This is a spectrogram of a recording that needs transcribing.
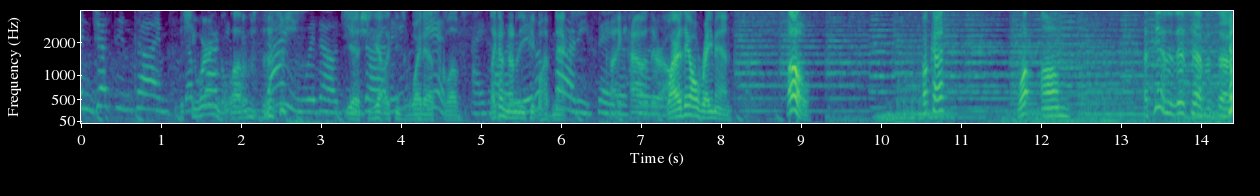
and just in time. Is she wearing party gloves? was Those are without you, Yeah, she's got, like, these white-ass gloves. I Like how none of these people have necks. Like how they're all- Why are they all Rayman? Oh. Okay. Well, um. That's the end of this episode.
